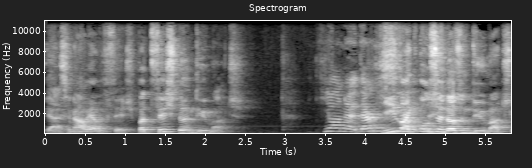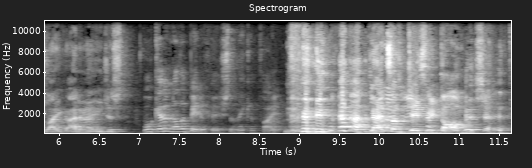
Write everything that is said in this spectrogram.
Yeah, so now we have a fish. But fish don't do much. Yeah, no, they're. a He like also thing. doesn't do much. Like, I don't know, you just We'll get another betta fish, then they can fight. That's some Jeffrey Dahmer shit.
